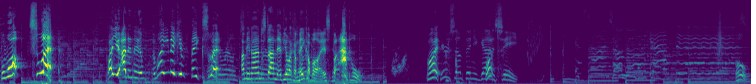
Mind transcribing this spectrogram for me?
But what? Sweat? Why are you adding it? Why are you making fake sweat? I mean, I understand that if you're like a makeup artist, but Apple. Why? Here's something you gotta What? see. Oh.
